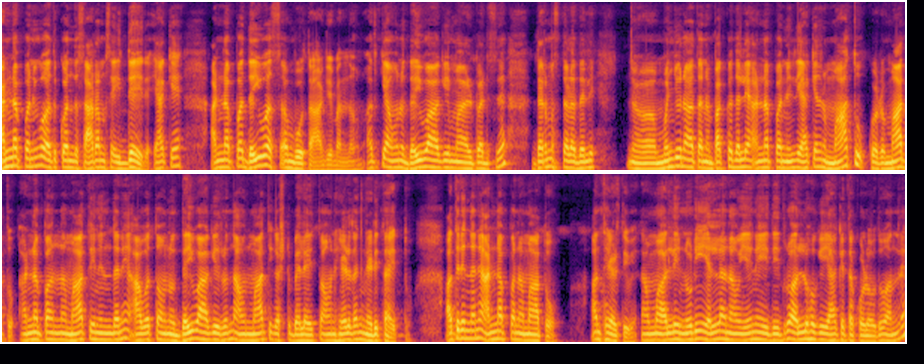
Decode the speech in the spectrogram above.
ಅಣ್ಣಪ್ಪನಿಗೂ ಅದಕ್ಕೊಂದು ಸಾರಾಂಶ ಇದ್ದೇ ಇದೆ. ಯಾಕೆ? ಅಣ್ಣಪ್ಪ ದೈವ ಸಂಭೂತ ಆಗಿ ಬಂದವನು. ಅದಕ್ಕೆ ಅವನು ದೈವ ಆಗಿ ಮಾರ್ಪಡಿಸಿದ ಧರ್ಮಸ್ಥಳದಲ್ಲಿ ಮಂಜುನಾಥನ ಪಕ್ಕದಲ್ಲಿ ಅಣ್ಣಪ್ಪನಲ್ಲಿ ಯಾಕೆಂದರೆ ಮಾತು ಕೊಡು, ಮಾತು. ಅಣ್ಣಪ್ಪನ ಮಾತಿನಿಂದನೇ ಆವತ್ತು ಅವನು ದೈವ ಆಗಿರೋದ್ರಿಂದ ಅವನ ಮಾತಿಗೆ ಅಷ್ಟು ಬೆಲೆ ಇತ್ತು. ಅವನು ಹೇಳ್ದಂಗೆ ನಡೀತಾ ಇತ್ತು. ಅದರಿಂದನೇ ಅಣ್ಣಪ್ಪನ ಮಾತು ಅಂತ ಹೇಳ್ತೀವಿ. ನಮ್ಮ ಅಲ್ಲಿ ನುಡಿ ಎಲ್ಲ ನಾವು ಏನೇ ಇದ್ದಿದ್ರೂ ಅಲ್ಲಿ ಹೋಗಿ ಯಾಕೆ ತಗೊಳ್ಳೋದು ಅಂದರೆ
